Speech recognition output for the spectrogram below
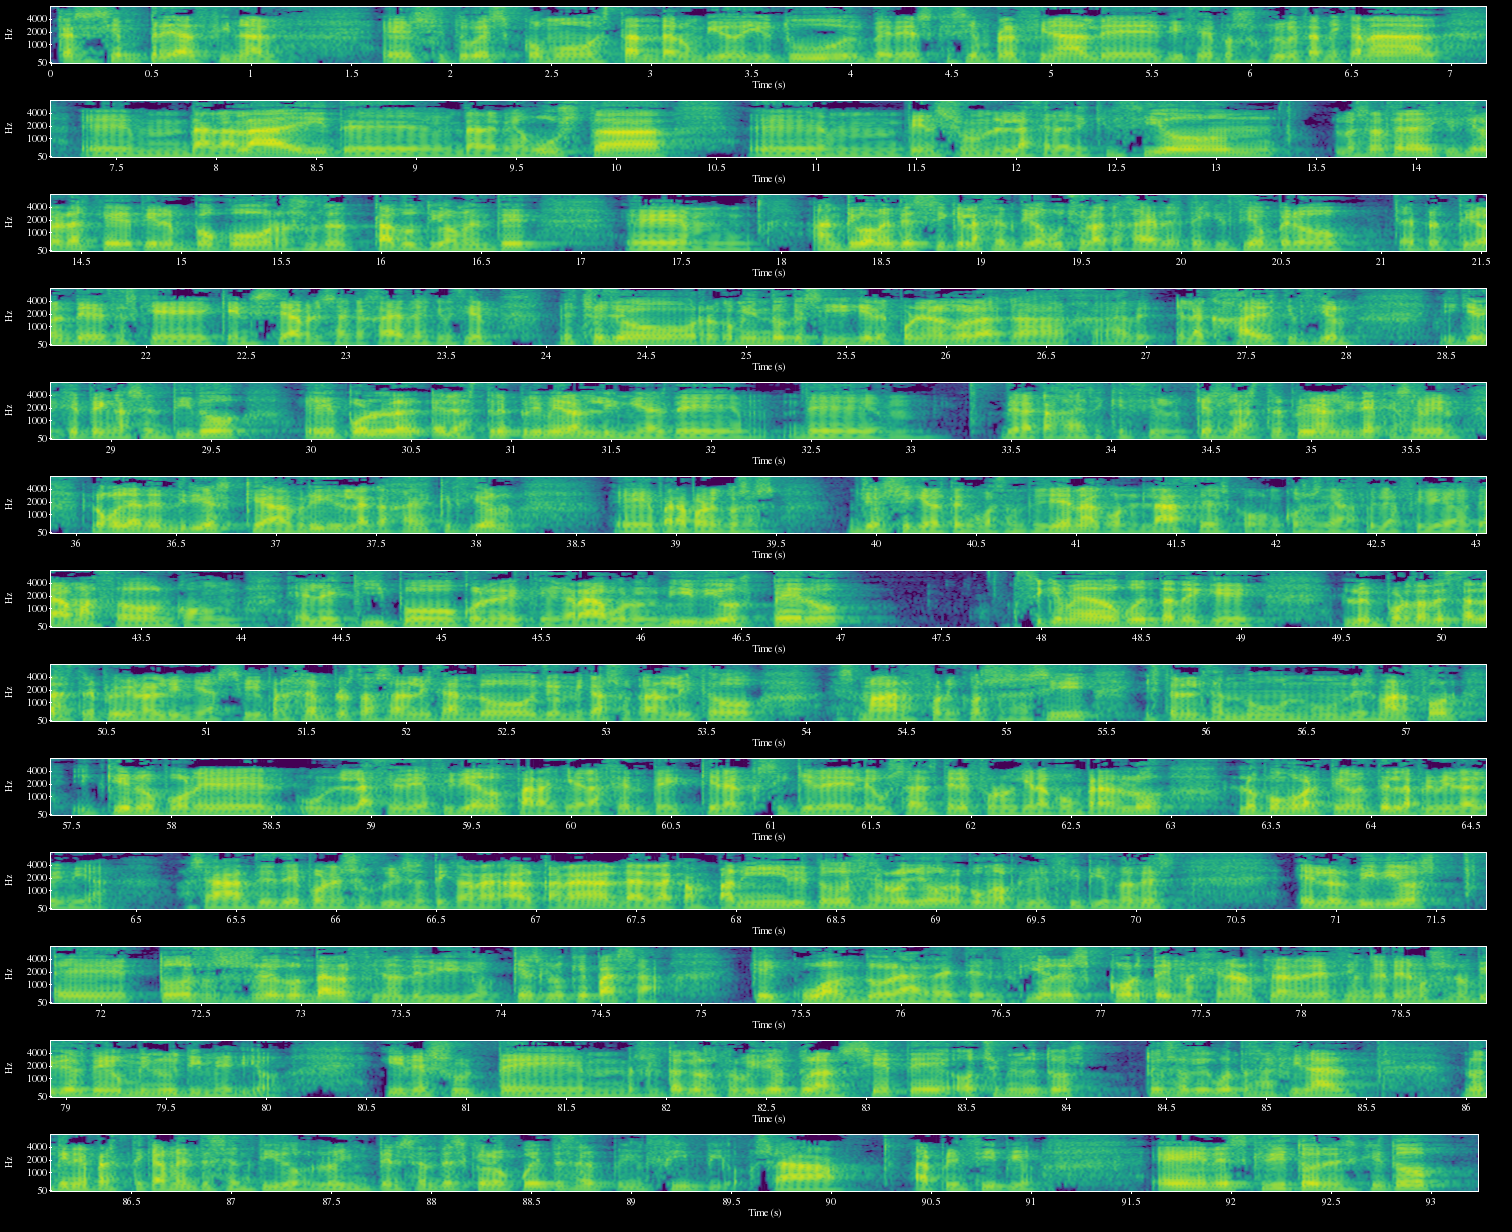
casi siempre al final. Eh, si tú ves como estándar un vídeo de YouTube, veréis que siempre al final dice pues suscríbete a mi canal, eh, dale a like, eh, dale me gusta, em, tienes un enlace en la descripción. Los enlaces en la descripción la verdad es que tienen poco resultado últimamente. Em, antiguamente sí que la gente iba mucho a la caja de descripción, pero hay prácticamente veces que, que, se abre esa caja de descripción. De hecho, yo recomiendo que si quieres poner algo en la caja de, en la caja de descripción y quieres que tenga sentido, eh, ponlo en las tres primeras líneas de, de, de, la caja de descripción, que es las tres primeras líneas que se ven. Luego ya tendrías que abrir la caja de descripción eh, para poner cosas. Yo sí que la tengo bastante llena, con enlaces, con cosas de afiliados de Amazon, con el equipo con el que grabo los vídeos, pero sí que me he dado cuenta de que lo importante está en las tres primeras líneas. Si, por ejemplo, estás analizando, yo en mi caso, que analizo smartphone y cosas así, y estoy analizando un, smartphone y quiero poner un enlace de afiliados para que la gente quiera, si quiere, le gusta el teléfono y quiera comprarlo, lo pongo prácticamente en la primera línea. O sea, antes de poner suscribirse al canal, darle la campanita y todo ese rollo, lo pongo al principio. Entonces, en los vídeos, eh, todo esto se suele contar al final del vídeo. ¿Qué es lo que pasa? Que cuando la retención es corta, imaginaros que la retención que tenemos en un vídeo es de un minuto y medio y resulte, resulta que nuestros vídeos duran 7, 8 minutos, todo eso que cuentas al final no tiene prácticamente sentido. Lo interesante es que lo cuentes al principio, o sea, al principio. En escrito, en escrito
